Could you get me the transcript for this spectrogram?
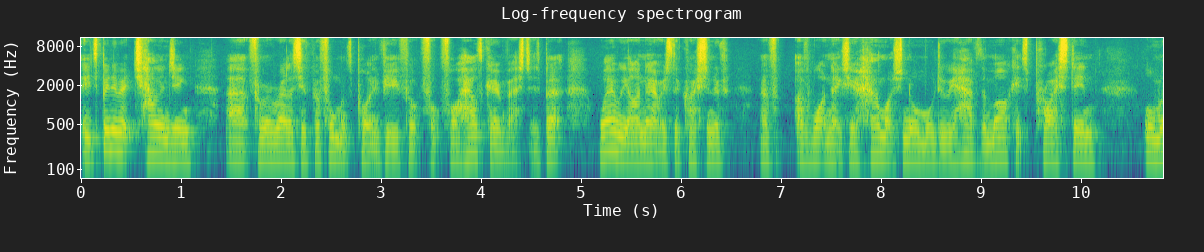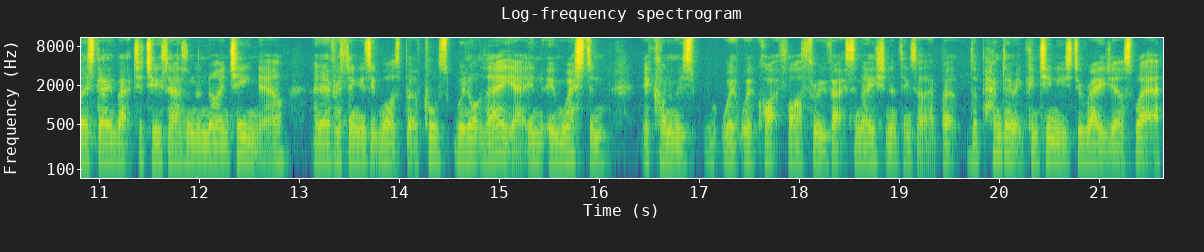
it's been a bit challenging uh, from a relative performance point of view for, for, for, healthcare investors. But where we are now is the question of, of, of what next year, how much normal do we have? The market's priced in almost going back to 2019 now and everything as it was. But of course, we're not there yet. In, in Western economies, we're, we're quite far through vaccination and things like that. But the pandemic continues to rage elsewhere.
